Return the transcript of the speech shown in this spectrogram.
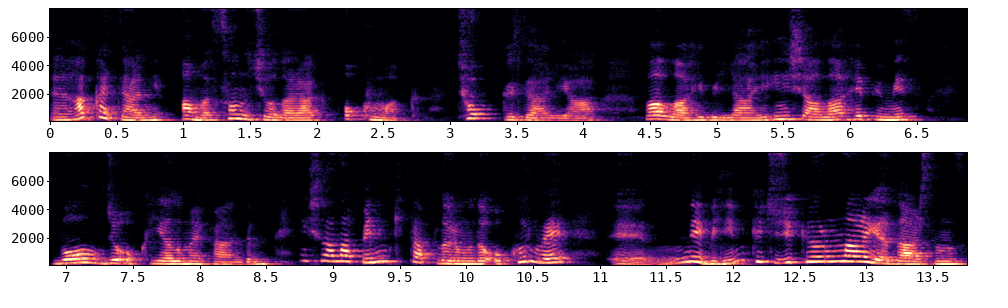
E, hakikaten ama sonuç olarak okumak çok güzel ya. Vallahi billahi inşallah hepimiz bolca okuyalım efendim. İnşallah benim kitaplarımı da okur ve e, ne bileyim küçücük yorumlar yazarsınız.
